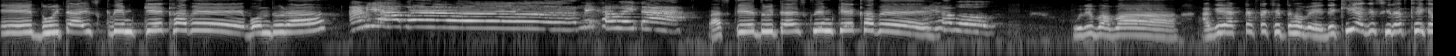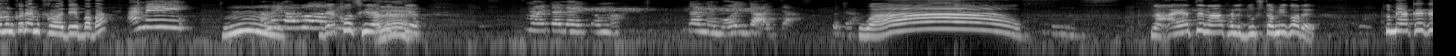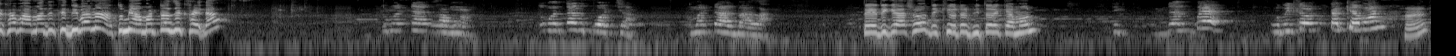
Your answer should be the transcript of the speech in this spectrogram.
এ দুইটা আইসক্রিম কে খাবে বন্ধুরা? আমি খাব আমি খাব এটা। আজকে দুইটা আইসক্রিম কে খাবে? খাব। ওরে বাবা আগে একটা একটা খেতে হবে। দেখি আগে সিরাত খেয়ে কেমন করে আমি খাওয়া দিয়ে বাবা। আমি হুম দেখো এটা এটা। ওয়াও! না আয়াতে না খালি দুষ্টামি করে। তুমি একা একা খাবা? আমাদেরকে দিবা না? তুমি আমারটা যে খাইলা তোমারটা খাও না। তোমারটা পচা আমারটা বালা। তো এদিকে আসো দেখি ওটার ভিতরে কেমন। দেখবে? ভিতরটা কেমন? হ্যাঁ।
